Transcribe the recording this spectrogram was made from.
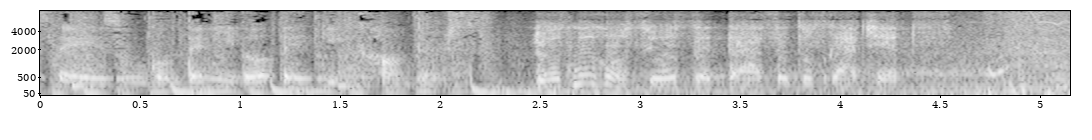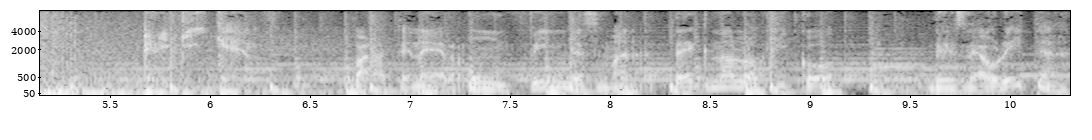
Este es un contenido de Geek Hunters. Los negocios detrás de tus gadgets. El Geekend. Para tener un fin de semana tecnológico desde ahorita.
